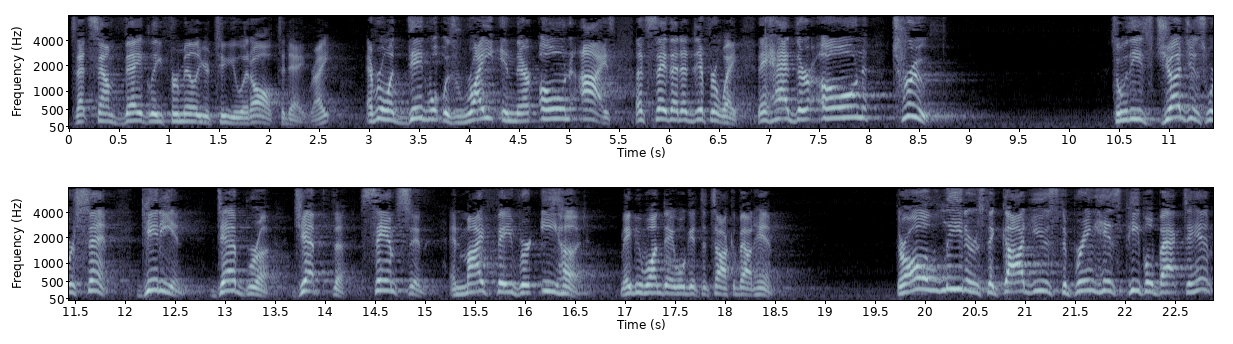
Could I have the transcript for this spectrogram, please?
Does that sound vaguely familiar to you at all today, right? Everyone did what was right in their own eyes. Let's say that a different way. They had their own truth. So these judges were sent Gideon, Deborah, Jephthah, Samson, and my favorite, Ehud. Maybe one day we'll get to talk about him. They're all leaders that God used to bring his people back to him.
